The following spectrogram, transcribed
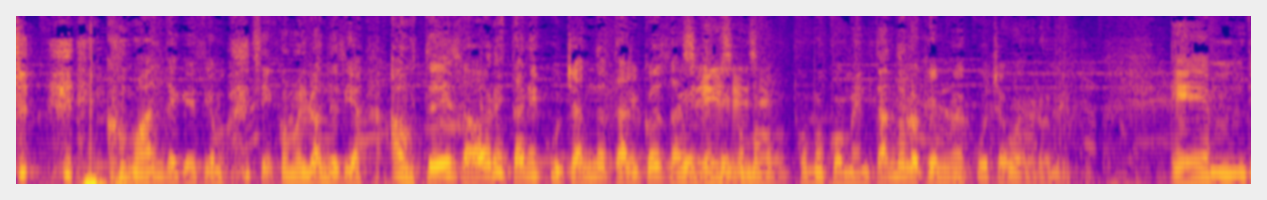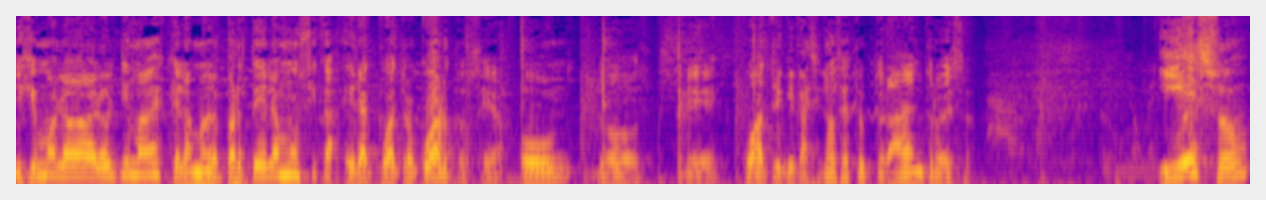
como antes que decíamos, sí, como el Iván decía, ah, ustedes ahora están escuchando tal cosa, ¿viste? Sí, Así sí, como, sí. como comentando lo que él no escucha, bueno, lo mismo. Eh, dijimos la, la última vez que la mayor parte de la música era cuatro cuartos, o sea, un, dos, tres, cuatro, y que casi todo se estructuraba dentro de eso. Y eso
